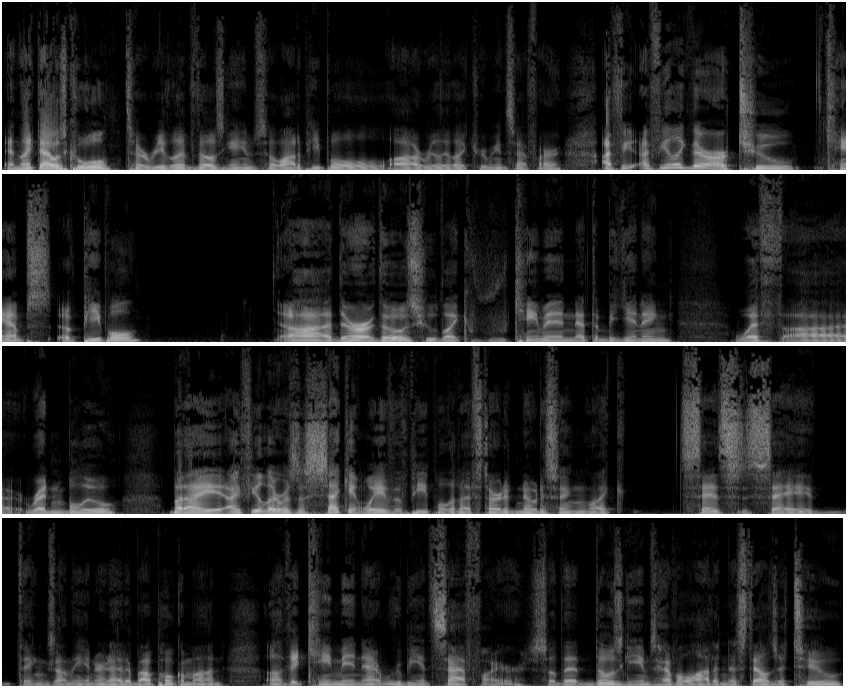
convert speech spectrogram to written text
And like that was cool to relive those games. a lot of people uh, really liked Ruby and Sapphire. I feel I feel like there are two camps of people uh, there are those who like came in at the beginning with uh, red and blue, but I, I feel there was a second wave of people that I've started noticing like says say things on the internet about Pokemon uh, that came in at Ruby and Sapphire. So that those games have a lot of nostalgia too,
